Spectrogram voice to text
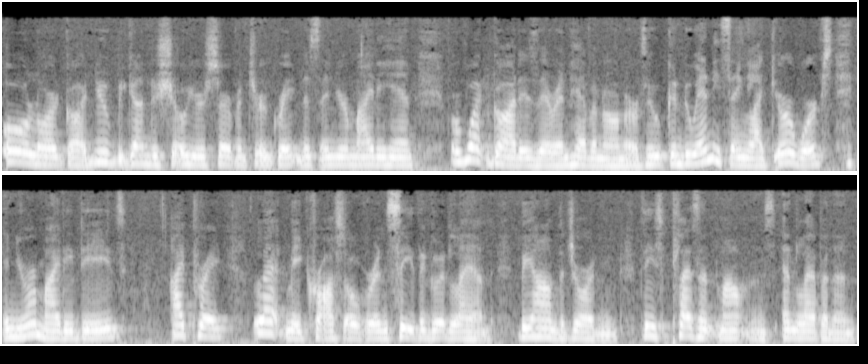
O Lord God, you've begun to show your servant your greatness and your mighty hand. For what God is there in heaven or on earth who can do anything like your works and your mighty deeds? I pray, let me cross over and see the good land beyond the Jordan, these pleasant mountains and Lebanon.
